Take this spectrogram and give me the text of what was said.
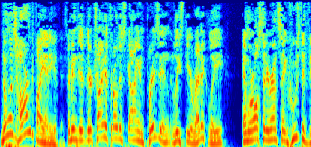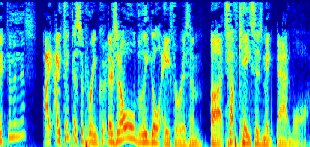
no one's harmed by any of this. I mean, they're, they're trying to throw this guy in prison, at least theoretically, and we're all sitting around saying, who's the victim in this? I, I think the Supreme Court, there's an old legal aphorism, uh, tough cases make bad law.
